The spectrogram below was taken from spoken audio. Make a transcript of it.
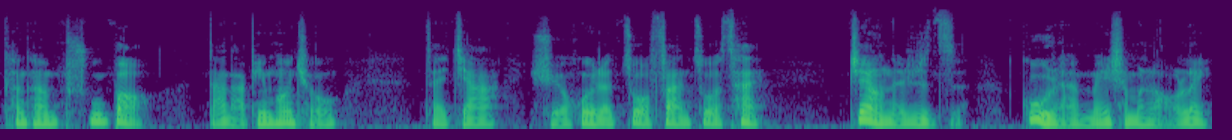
看看书报，打打乒乓球，在家学会了做饭做菜。这样的日子固然没什么劳累，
